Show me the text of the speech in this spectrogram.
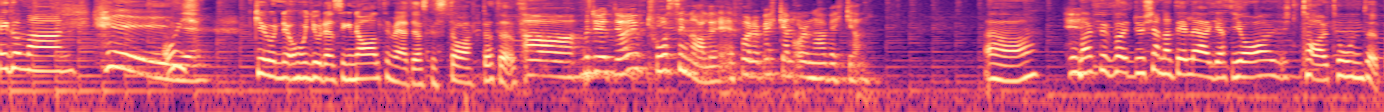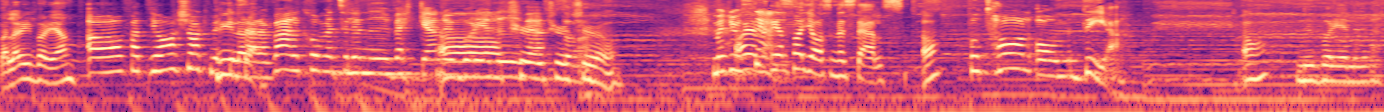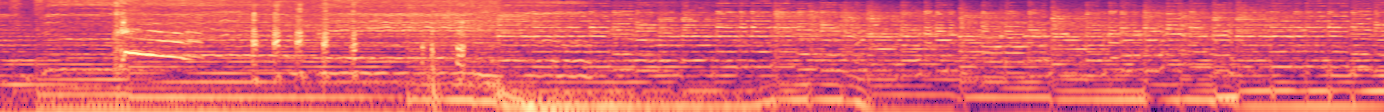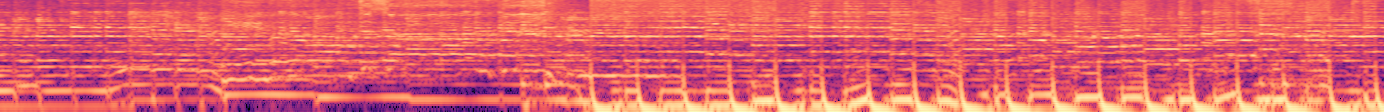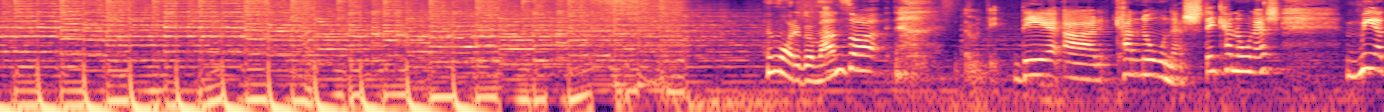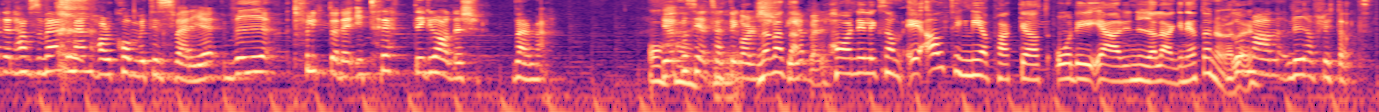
Hej gumman! Hej! Oj! Gud, hon gjorde en signal till mig att jag ska starta typ. Ja, men du vet, nu har jag gjort två signaler. Förra veckan och den här veckan. Ja. Varför, var- du känner att det är läge att jag tar ton typ, eller i början? Ja, för att jag har kört mycket så här, det? välkommen till en ny vecka, nu Ah, börjar True, livet. true, och- true. Men du, Ja, ja, men det är i alla Stens, fall jag som är ställs. Ja. på tal om det. ja. Nu börjar livet. Du gumman? Alltså, det- det är kanoners. Det är kanoners. Medelhavsvärmen har kommit till Sverige. Vi flyttade i 30 graders värme. Åh, jag höll på att säga 30 herregud. graders Men vänta, feber. har ni liksom, är allting nedpackat och det är i nya lägenheter nu eller? Gumman, vi har flyttat.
